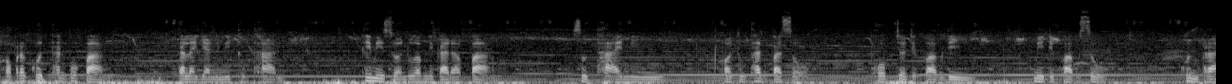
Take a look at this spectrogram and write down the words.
ขอพระคุณท่านผู้ฟังกัลยาณมิตรทุกท่าน ที่มีส่วนร่วมในการรับฟัง สุดท้ายนี้ ขอทุกท่านประสบ พบเจอแต่ความดี มีแต่ความสุข คุณพระ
